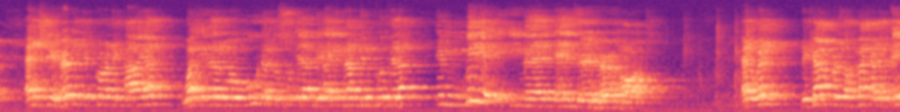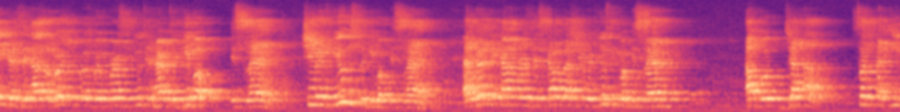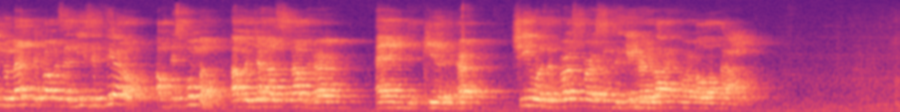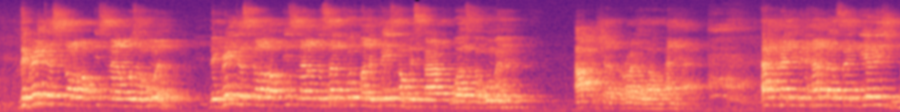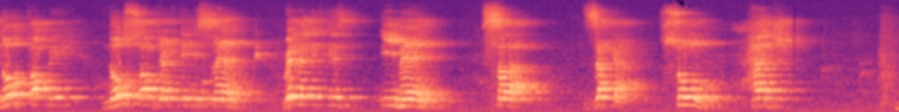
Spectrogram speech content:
and she heard the Quranic ayah, وَإِذَا الْمَوْءُودَةُ سُئِلَتْ بِأَيِّ ذَنبٍ قُتِلَتْ Immediately Iman entered her heart. And when the Kafirs of Mecca, the pagans, the idol worshippers were persecuting her to give up Islam. She refused to give up Islam. And when the Kafirs discovered that she refused to give up Islam, Abu Jahl, such an evil man, the Prophet said, he is the pharaoh of this woman. Abu Jahl stabbed her and killed her. She was the first person to give her life for Allah Ta'ala. The greatest scholar of Islam was a woman. The greatest scholar of Islam to set foot on the face of this earth was a woman, Aisha radiallahu anha. Ahmad ibn Hanbal said there is no topic, no subject in Islam, whether it is Iman, Salah, Zakah, Sawm, Hajj,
